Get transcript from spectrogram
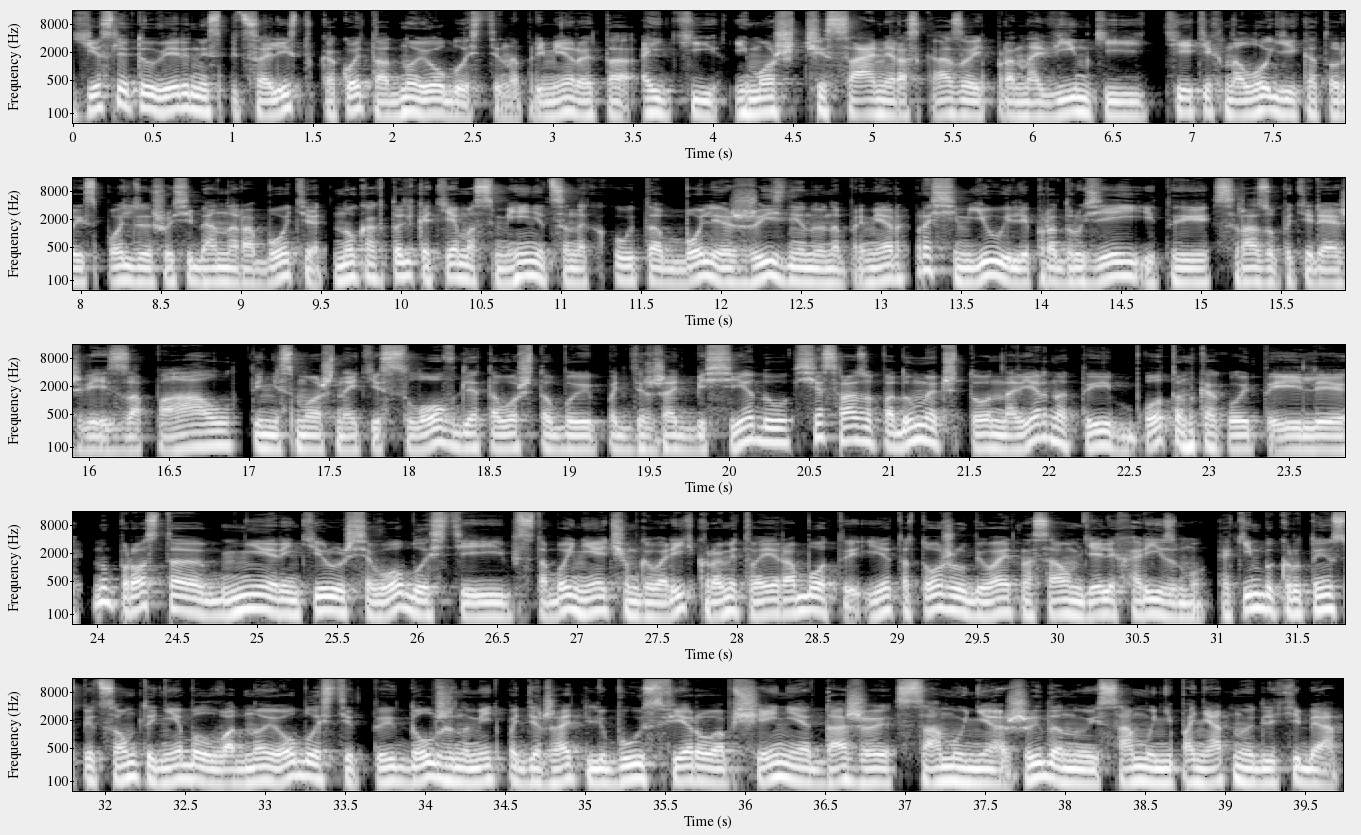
Если ты уверенный специалист в какой-то одной области, например, это IT, и можешь часами рассказывать про новинки и те технологии, которые используешь у себя на работе, но как только тема сменится на какую-то более жизненную, например, про семью или про друзей, и ты сразу потеряешь весь запал, ты не сможешь найти слов для того, чтобы поддержать беседу, все сразу подумают, что, наверное, ты ботан какой-то или, ну, просто не ориентируешься в области, и с тобой не о чем говорить, кроме твоей работы, и это тоже убивает на самом деле харизму. Каким бы крутым спецом ты не был в одной области, ты должен уметь поддержать любую сферу общения, даже самую неожиданную и самую непонятную для тебя.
